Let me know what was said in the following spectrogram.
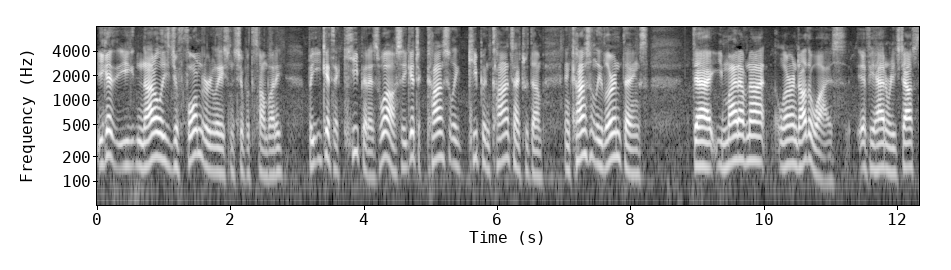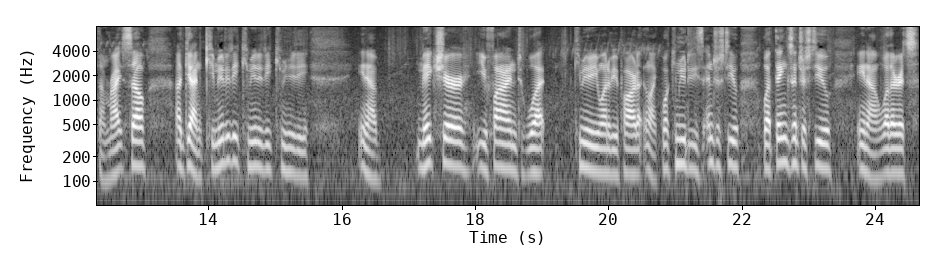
you get you not only did you form the relationship with somebody, but you get to keep it as well. So you get to constantly keep in contact with them and constantly learn things that you might have not learned otherwise if you hadn't reached out to them, right? So again, community, community, community, you know, make sure you find what community you want to be a part of, like what communities interest you, what things interest you, you know, whether it's,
